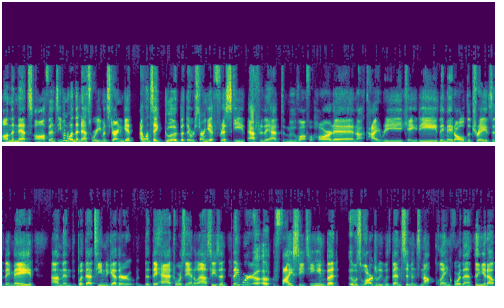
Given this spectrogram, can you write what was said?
on the Nets offense, even when the Nets were even starting to get, I wouldn't say good, but they were starting to get frisky after they had to move off of Harden, uh, Kyrie, KD. They made all the trades that they made. Um, and put that team together that they had towards the end of last season. They were a, a feisty team, but it was largely with Ben Simmons not playing for them, you know?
